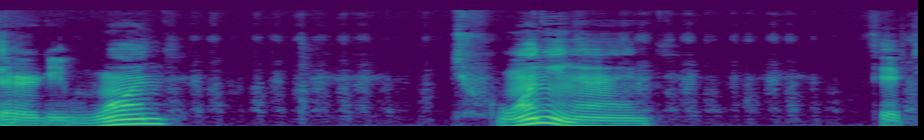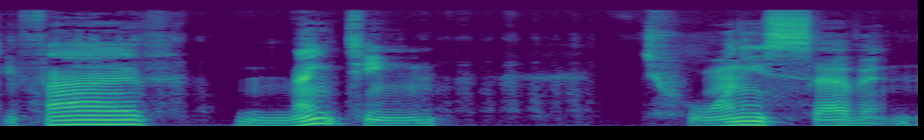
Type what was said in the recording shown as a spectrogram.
31, 29, 55, 19, 27.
